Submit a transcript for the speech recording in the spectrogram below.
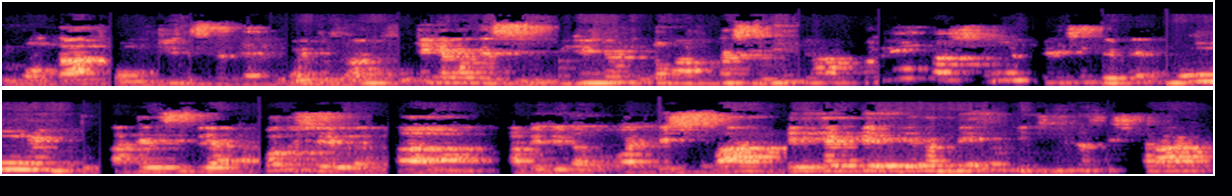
em contato com indígenas há muitos anos, o que que acontecia? O indígena tomava um caxiri e era baixinho, tinha que beber muito até ele se embriagar. Quando chega a, a bebida alcoólica destilada, ele quer beber na mesma medida, se estraga,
